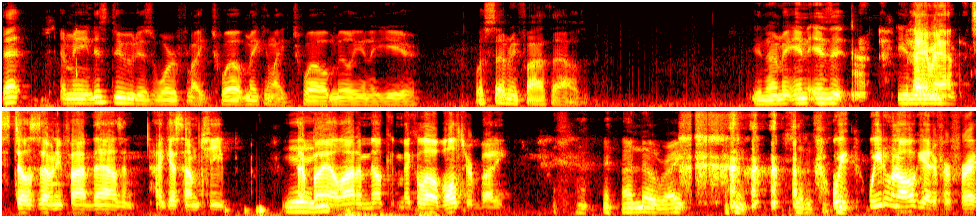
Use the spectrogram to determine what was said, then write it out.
That I mean, this dude is worth like twelve, making like twelve million a year. What's seventy five thousand? You know what I mean? And is it? You know hey man, it's still seventy five thousand. I guess I'm cheap. Yeah, I buy you, a lot of milk, Michelob Ultra, buddy. I know, right? we we don't all get it for free.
